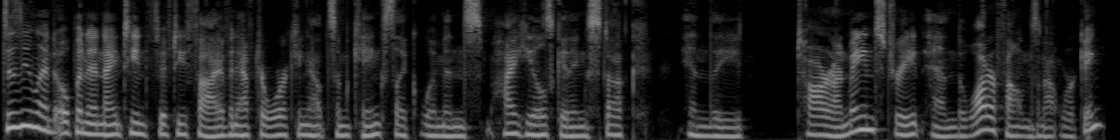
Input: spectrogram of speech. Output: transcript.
Disneyland opened in 1955, and after working out some kinks like women's high heels getting stuck in the tar on Main Street and the water fountains not working,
